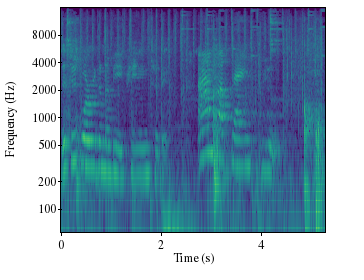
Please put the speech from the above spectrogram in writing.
this is what we're gonna be painting today. I'm gonna paint blue.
